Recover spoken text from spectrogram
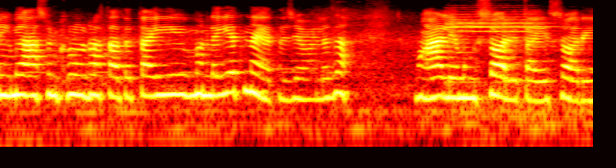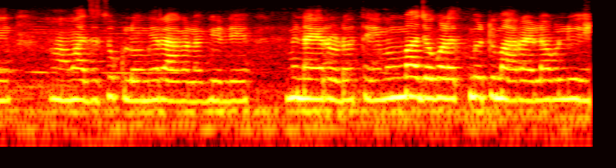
नेहमी असून खेळून राहतात तर ताई म्हणलं येत नाही आता जेवायला जा. मग आले मग सॉरी ताई सॉरी माझं चुकलं मी रागाला गेले. मी नाही रडवते मग माझ्या गळ्यात मिठी मारायला लागली.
